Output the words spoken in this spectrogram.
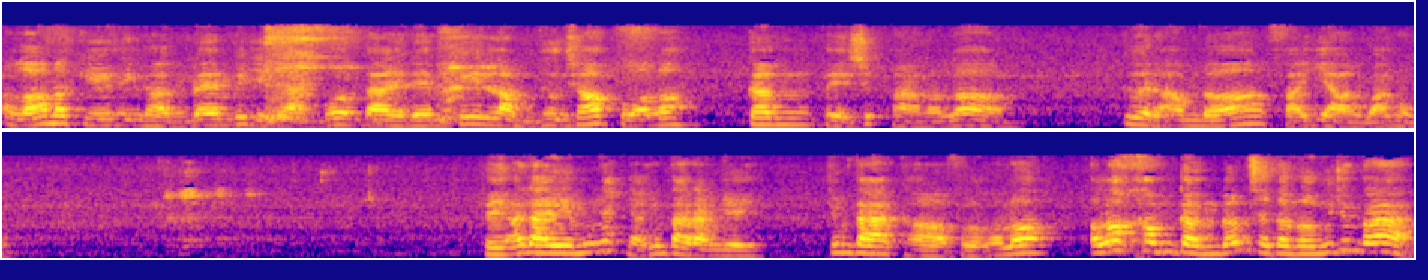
Allah nó kêu thiên thần đem cái việc làm của ông ta thì đem cái lòng thương xót của Allah. Cân thì xếp hàng Allah. Cứ là ông đó phải vào quả ngục. Thì ở đây muốn nhắc nhở chúng ta rằng gì? Chúng ta thờ phượng Allah. Allah không cần đến sự thờ phượng của chúng ta.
